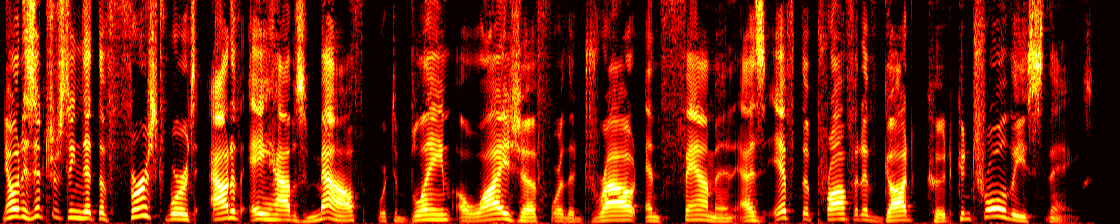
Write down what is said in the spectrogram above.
Now, it is interesting that the first words out of Ahab's mouth were to blame Elijah for the drought and famine, as if the prophet of God could control these things.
